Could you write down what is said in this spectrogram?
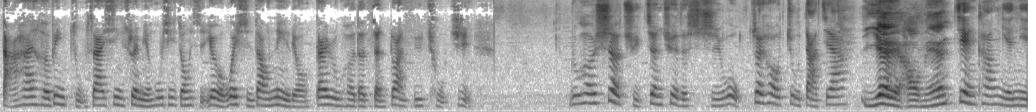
打鼾合并阻塞性睡眠呼吸中止，又有胃食道逆流，该如何的诊断与处置？如何摄取正确的食物？最后祝大家一夜好眠，健康延年。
